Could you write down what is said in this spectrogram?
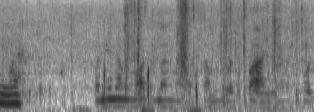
นี่นะวันนี้น้องมอสกำลังสำรวจฝ่ายอยู่นะทุกคน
